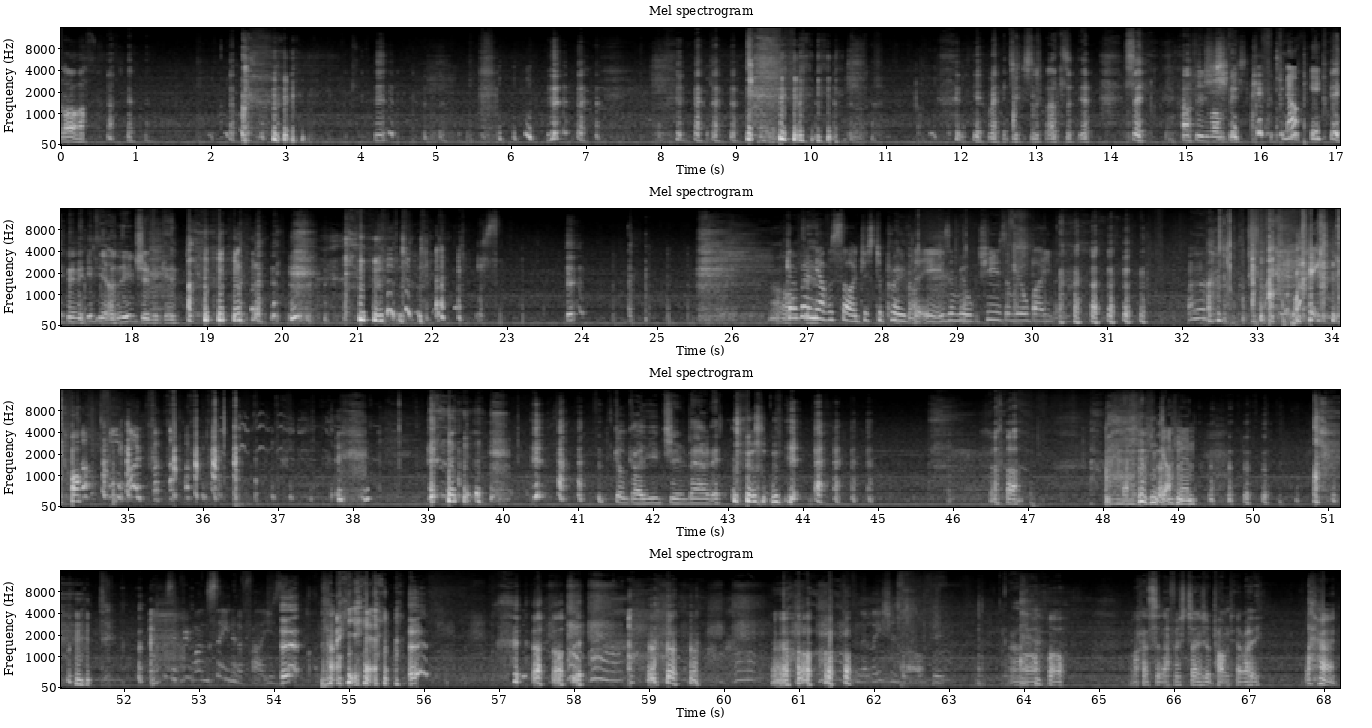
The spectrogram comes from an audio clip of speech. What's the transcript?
laugh. Yeah, just answer. Yeah. See, how did one be Drifting up here. being an idiot on YouTube again? Oh, Go round the other side just to prove that it is a real. She is a real baby. Picked off. Fall over. Go go on YouTube now. innit? Go on then. Has everyone seen her face? yeah. Even Alesha's laughing. Oh. oh, oh. Well, that's enough. Let's change the pump? Alright.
